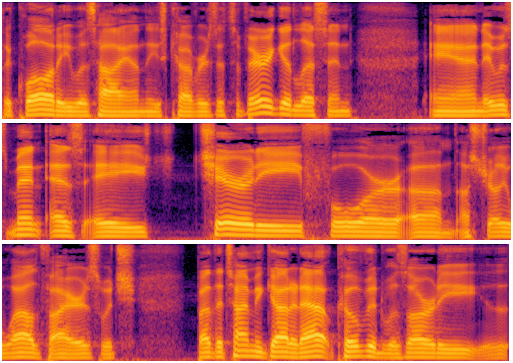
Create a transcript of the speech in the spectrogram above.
the quality was high on these covers. It's a very good listen, and it was meant as a charity for um, Australia wildfires, which by the time he got it out, COVID was already uh,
